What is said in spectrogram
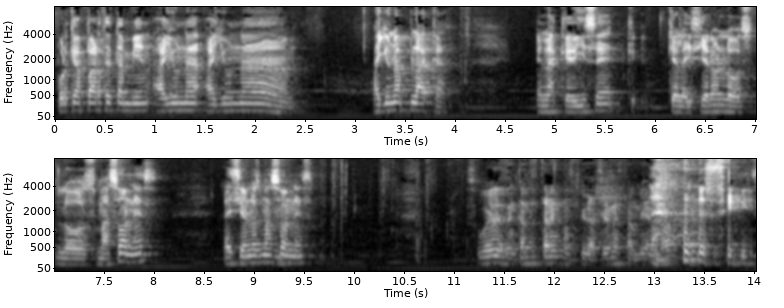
Porque aparte también hay una, hay una, hay una placa en la que dice que, que la hicieron los, los masones, la hicieron los masones, güey les encanta estar en conspiraciones también, ¿no? sí.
